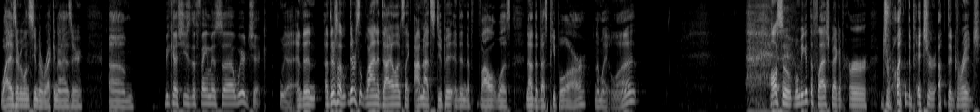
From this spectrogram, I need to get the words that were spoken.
Why does everyone seem to recognize her? Um, because she's the famous uh, weird chick. yeah, and then uh, there's a there's a line of dialogues like "I'm not stupid," and then the follow up was "Now the best people are," and I'm like, what? Also, when we get the flashback of her drawing the picture of the Grinch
